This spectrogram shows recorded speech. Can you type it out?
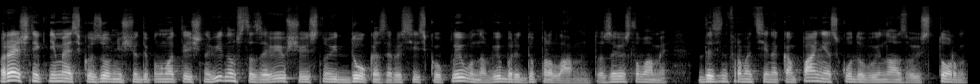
Речник німецького зовнішнього дипломатичного відомства заявив, що існують докази російського впливу на вибори до парламенту. За його словами, дезінформаційна кампанія з кодовою назвою Storm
